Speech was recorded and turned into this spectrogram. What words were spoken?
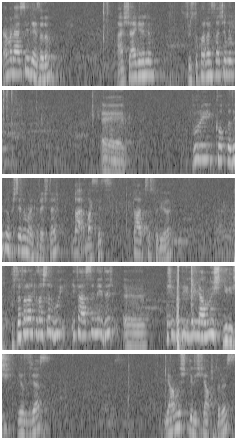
hemen Erse'ye de yazalım Aşağı gelelim. Süslü parantez açalım. Ee, burayı kopyalayıp yapıştıralım arkadaşlar. Daha basit. Daha kısa sürüyor. Bu sefer arkadaşlar bu if else nedir? Ee, şurada değil de yanlış giriş yazacağız. Yanlış giriş yaptınız.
